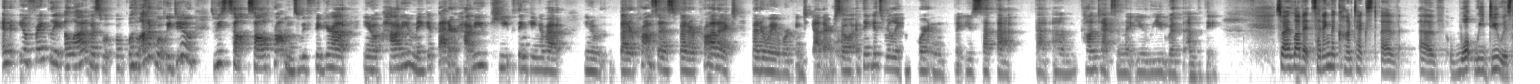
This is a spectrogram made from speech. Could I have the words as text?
And you know, frankly, a lot of us, a lot of what we do is we solve problems. We figure out, you know, how do you make it better? How do you keep thinking about, you know, better process, better product, better way of working together? So I think it's really important that you set that that um, context and that you lead with empathy. So I love it. Setting the context of of what we do is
